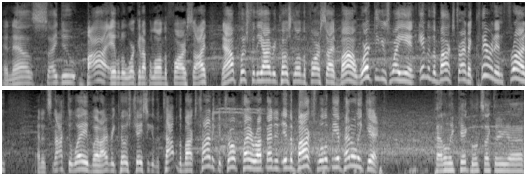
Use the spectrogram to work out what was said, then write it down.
And now Saidu Ba able to work it up along the far side. Now push for the Ivory Coast along the far side. Ba working his way in, into the box, trying to clear it in front and it's knocked away, but Ivory Coast chasing at the top of the box, trying to control player upended in the box. Will it be a penalty kick? Penalty kick. Looks like the uh,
